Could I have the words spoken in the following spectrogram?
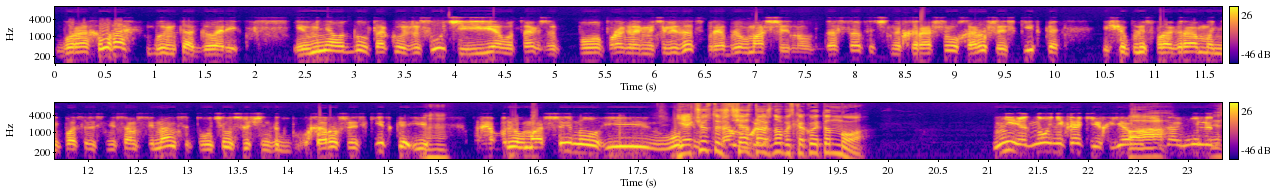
барахла, будем так говорить. И у меня вот был такой же случай, и я вот также по программе утилизации приобрел машину. Достаточно хорошо, хорошая скидка, еще плюс программа непосредственно не сам с финансы, получилась очень хорошая скидка, и угу. приобрел машину, и... Общем, я чувствую, что сейчас должно быть какое-то «но». Нет, ну никаких. Я а, очень доволен,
